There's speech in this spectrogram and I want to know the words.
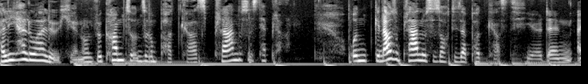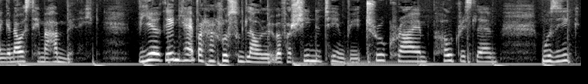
Hallo, Hallöchen und willkommen zu unserem Podcast Planlos ist der Plan. Und genauso planlos ist auch dieser Podcast hier, denn ein genaues Thema haben wir nicht. Wir reden hier einfach nach Lust und Laune über verschiedene Themen wie True Crime, Poetry Slam, Musik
